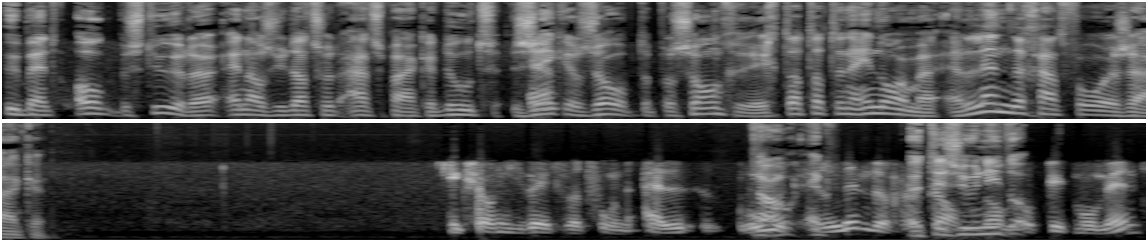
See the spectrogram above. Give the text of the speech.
U bent ook bestuurder en als u dat soort uitspraken doet... zeker zo op de persoon gericht, dat dat een enorme ellende gaat veroorzaken. Ik zou niet weten wat voor een el Nou, ellendiger het is u niet op- op dit moment.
